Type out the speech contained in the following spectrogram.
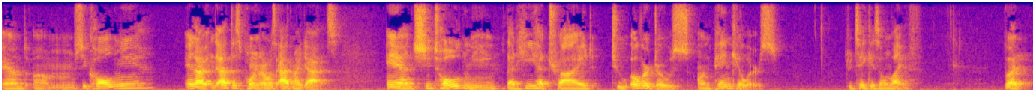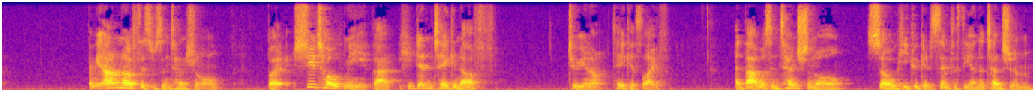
And um, she called me, and I at this point I was at my dad's, and she told me that he had tried to overdose on painkillers to take his own life. But I mean, I don't know if this was intentional, but she told me that he didn't take enough to, you know, take his life. And that was intentional so he could get sympathy and attention.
